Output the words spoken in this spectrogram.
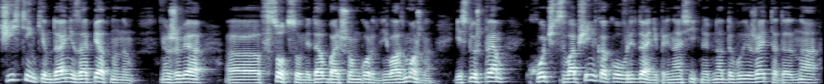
чистеньким, да, незапятнанным, живя э, в социуме, да, в большом городе невозможно. Если уж прям хочется вообще никакого вреда не приносить, но это надо выезжать тогда на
